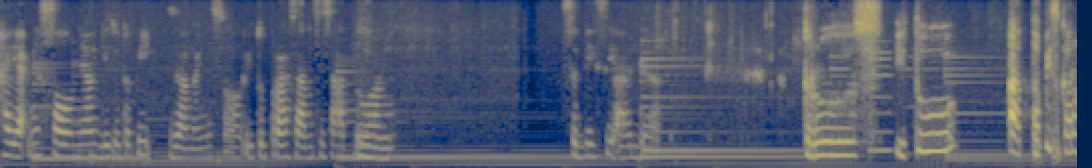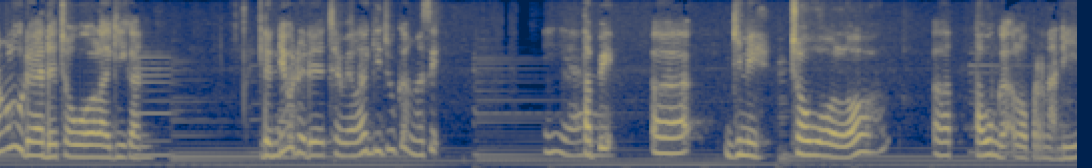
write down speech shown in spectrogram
kayak nyeselnya gitu. Tapi nggak nggak nyesel. Itu perasaan sesaat Hmm. doang. Sedih sih ada. Terus itu ah tapi sekarang lo udah ada cowok lagi kan? Dan dia Iya. udah ada cewek lagi juga gak sih? Iya. Tapi eh, gini, cowok lo eh, tahu nggak lo pernah di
